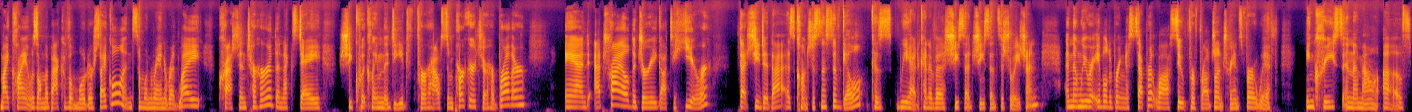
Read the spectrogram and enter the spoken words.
my client was on the back of a motorcycle and someone ran a red light, crashed into her. The next day, she quit claimed the deed for her house in Parker to her brother. And at trial, the jury got to hear that she did that as consciousness of guilt because we had kind of a she said, she said situation. And then we were able to bring a separate lawsuit for fraudulent transfer with increase in the amount of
